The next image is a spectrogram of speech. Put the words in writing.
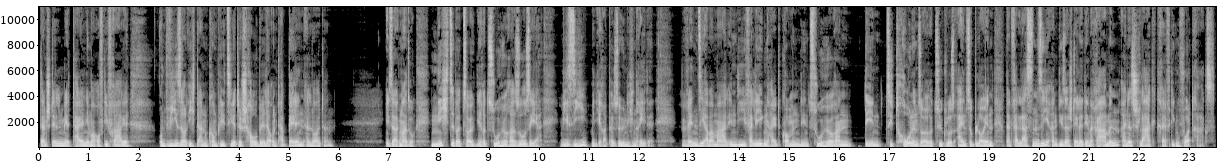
Dann stellen mir Teilnehmer oft die Frage, und wie soll ich dann komplizierte Schaubilder und Tabellen erläutern? Ich sag mal so, nichts überzeugt Ihre Zuhörer so sehr, wie Sie mit Ihrer persönlichen Rede. Wenn Sie aber mal in die Verlegenheit kommen, den Zuhörern den Zitronensäurezyklus einzubläuen, dann verlassen Sie an dieser Stelle den Rahmen eines schlagkräftigen Vortrags.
